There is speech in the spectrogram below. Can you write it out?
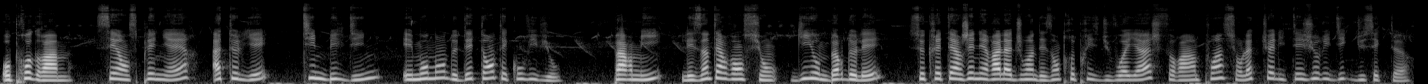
Au programme, séances plénières, ateliers, team building et moments de détente et conviviaux. Parmi les interventions, Guillaume Beurdelet, secrétaire général adjoint des entreprises du voyage, fera un point sur l'actualité juridique du secteur.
